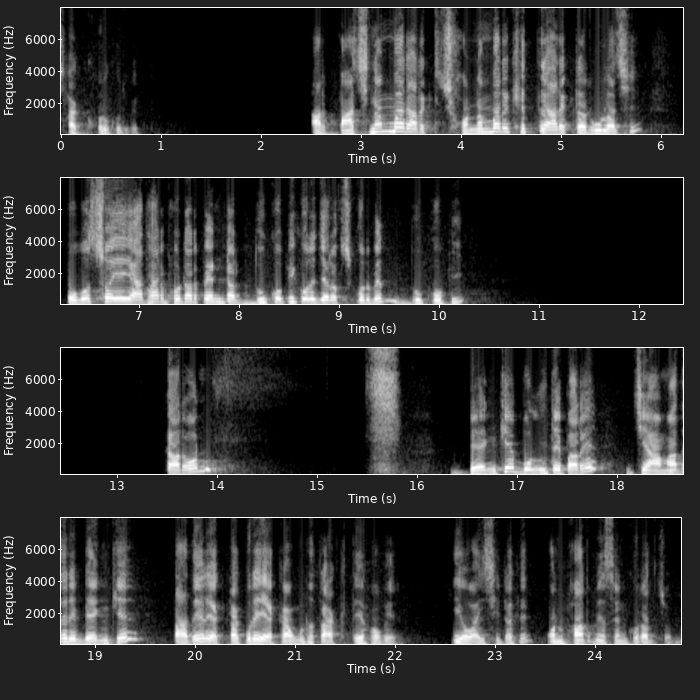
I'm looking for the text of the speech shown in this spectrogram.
স্বাক্ষর করবে। আর পাঁচ নাম্বার আর ছ নাম্বারের ক্ষেত্রে আরেকটা রুল আছে। অবশ্যই এই আধার, ভোটার প্যানটা দু কপি করে জেরক্স করবেন, দু কপি। কারণ ব্যাংকে বলতে পারে যে আমাদের ব্যাংকে তাদের একটা করে অ্যাকাউন্ট রাখতে হবে কেওয়াইসিটাকে কনফার্মেশন করার জন্য।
